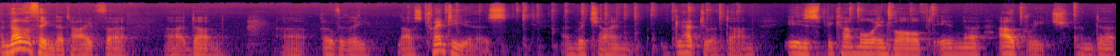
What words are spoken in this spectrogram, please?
Another thing that I've uh, uh, done uh, over the last 20 years, and which I'm glad to have done, is become more involved in outreach and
